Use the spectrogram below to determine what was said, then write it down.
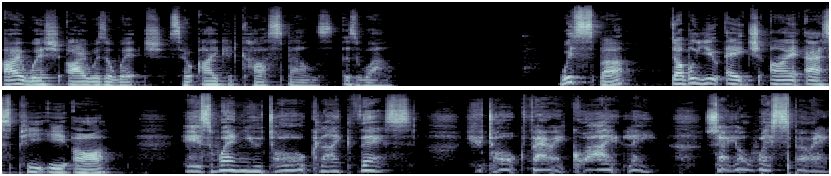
I wish I was a witch so I could cast spells as well. Whisper W H I S P E R, is when you talk like this. You talk very quietly, so you're whispering.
